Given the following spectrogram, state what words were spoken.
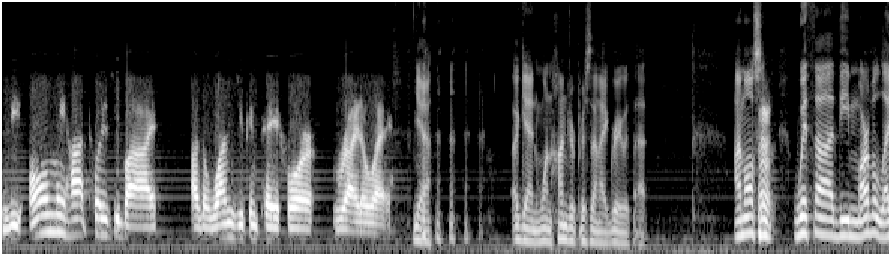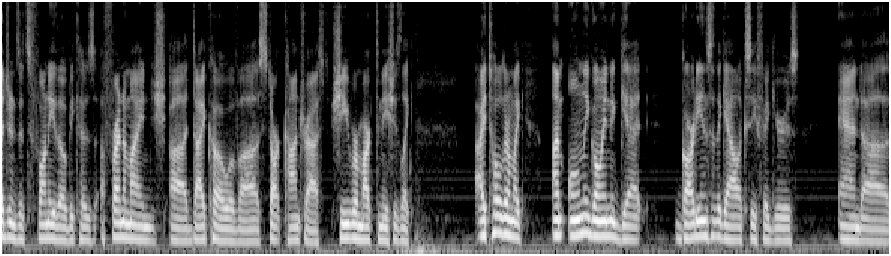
the only Hot Toys you buy are the ones you can pay for right away. Yeah. Again, 100% I agree with that. I'm also with uh, the Marvel Legends. It's funny though because a friend of mine, uh, Daiko of uh, Stark Contrast, she remarked to me, she's like, I told her, I'm like, I'm only going to get Guardians of the Galaxy figures and uh,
